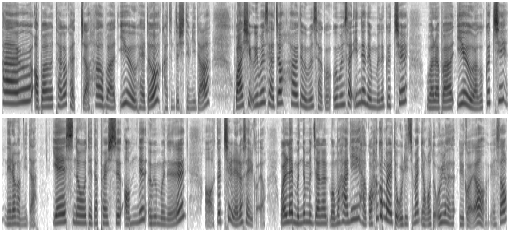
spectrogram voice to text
how about 하고 같죠. how about you 해도 같은 뜻이 됩니다. what이 의문사죠. how도 의문사고 의문사 있는 의문은 끝을 what about you 하고 끝이 내려갑니다. Yes, no 대답할 수 없는 의문문은 어, 끝을 내려서 읽어요. 원래 묻는 문장은 뭐뭐 하니 하고 한국말도 올리지만 영어도 올려 읽어요. 그래서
